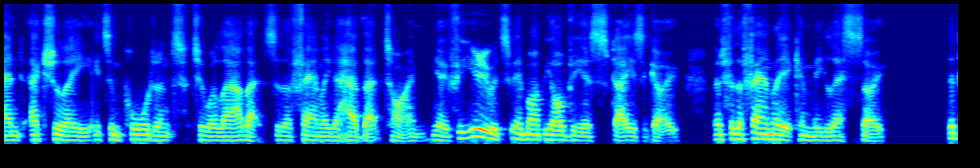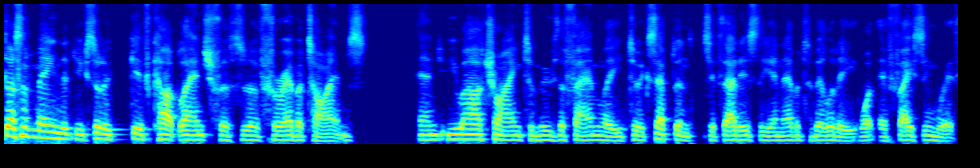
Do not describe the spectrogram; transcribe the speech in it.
and actually it's important to allow that to the family to have that time. You know for you it might be obvious days ago but for the family it can be less so. That doesn't mean that you sort of give carte blanche for sort of forever times and you are trying to move the family to acceptance if that is the inevitability what they're facing with.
